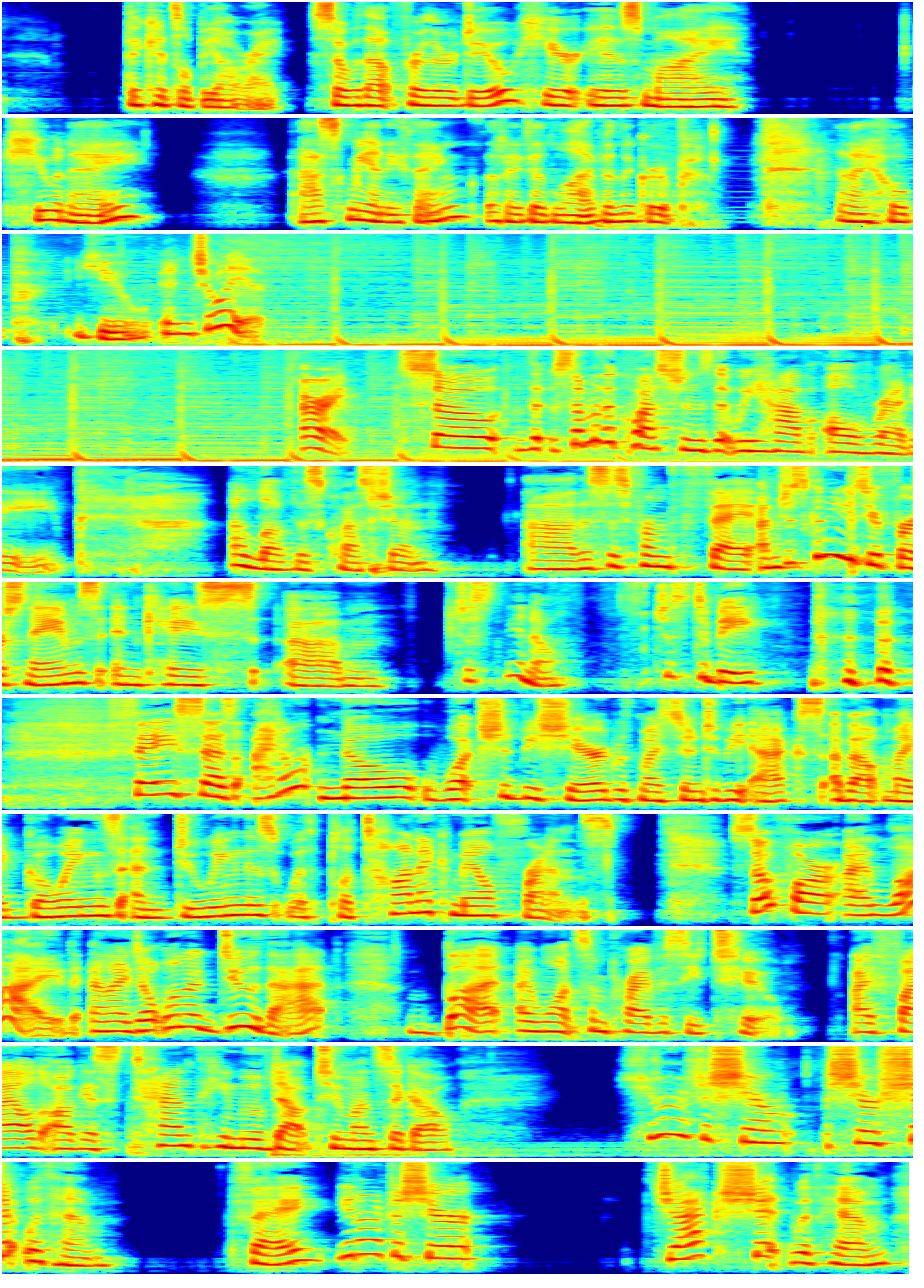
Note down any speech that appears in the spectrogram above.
the kids will be all right. So without further ado, here is my Q&A. Ask me anything that I did live in the group. And I hope you enjoy it. All right. So, the, some of the questions that we have already. I love this question. Uh, this is from Faye. I'm just going to use your first names in case, um, just, you know, just to be. Faye says, I don't know what should be shared with my soon to be ex about my goings and doings with platonic male friends. So far, I lied and I don't want to do that, but I want some privacy too. I filed August 10th. He moved out two months ago. You don't have to share share shit with him, Faye. You don't have to share jack shit with him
